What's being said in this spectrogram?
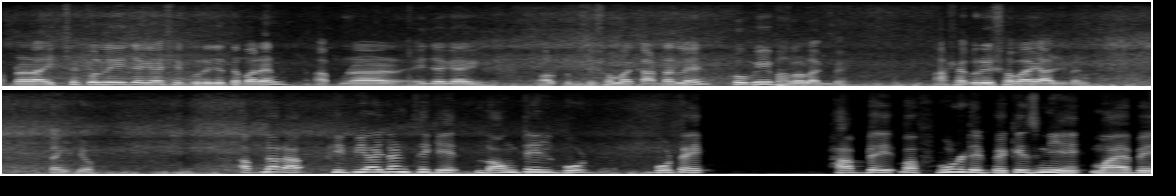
আপনারা ইচ্ছে করলে এই জায়গায় এসে ঘুরে যেতে পারেন। আপনার এই জায়গায় অল্প কিছু সময় কাটালে খুবই ভালো লাগবে। আশা করি সবাই আসবেন। থ্যাংক ইউ আপনারা ফিপি আইল্যান্ড থেকে লং টেইল বোট বোটে হাফ ডে বা ফুল ডে প্যাকেজ নিয়ে Maya Bay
